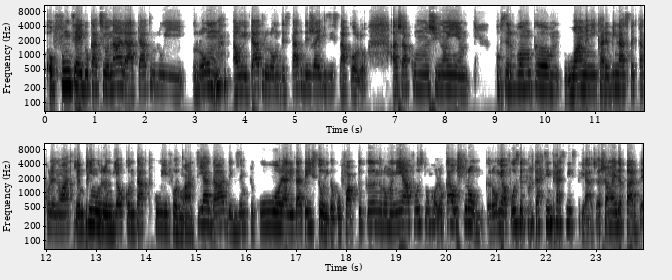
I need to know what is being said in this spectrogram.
o funcție educațională a teatrului rom, a unui teatru rom de stat, deja există acolo. Așa cum și noi observăm că oamenii care vin la spectacolele noastre, în primul rând, iau contact cu informația, da, de exemplu, cu o realitate istorică, cu faptul că în România a fost un holocaust rom, că romii au fost deportați în Transnistria și așa mai departe,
